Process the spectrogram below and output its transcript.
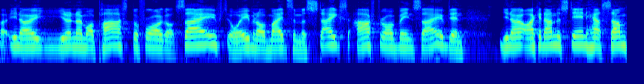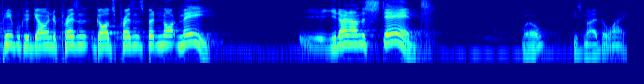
Uh, you know, you don't know my past before I got saved, or even I've made some mistakes after I've been saved. And, you know, I could understand how some people could go into God's presence, but not me. You don't understand. Well, He's made the way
